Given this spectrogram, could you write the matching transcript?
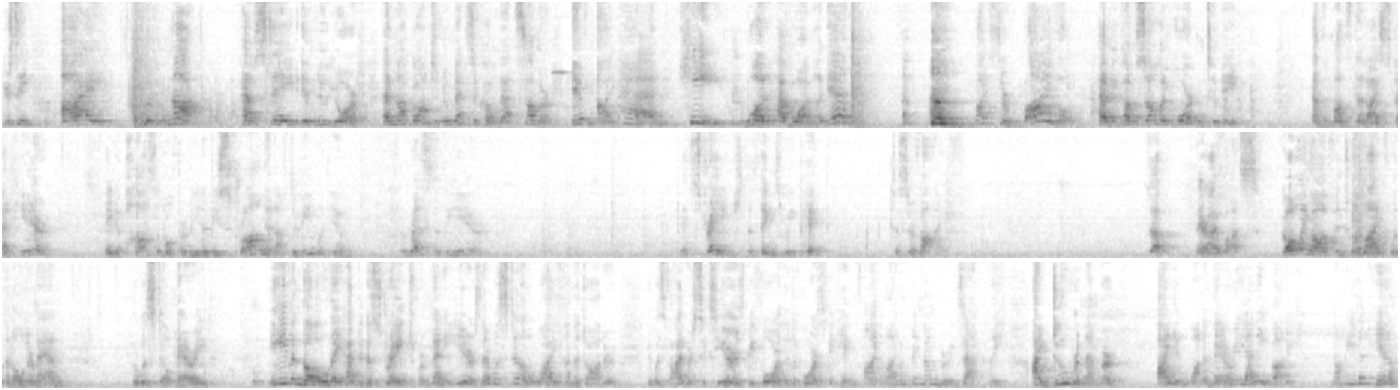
You see, I could not have stayed in New York and not gone to New Mexico that summer. If I had, he would have won again. Survival had become so important to me. And the months that I spent here made it possible for me to be strong enough to be with him the rest of the year. It's strange, the things we pick to survive. So, there I was, going off into a life with an older man who was still married. Even though they had been estranged for many years, there was still a wife and a daughter. It was five or six years before the divorce became final. I don't remember exactly. I do remember I didn't want to marry anybody, not even him.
